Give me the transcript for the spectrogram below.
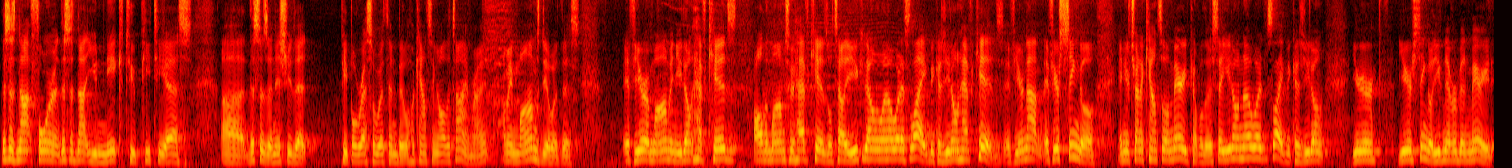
this is not foreign, this is not unique to PTS. Uh, this is an issue that people wrestle with in biblical counseling all the time, right? I mean, moms deal with this. If you're a mom and you don't have kids, all the moms who have kids will tell you you don't know what it's like because you don't have kids. If you're not, if you're single and you're trying to counsel a married couple, they'll say you don't know what it's like because you don't, you're you're single, you've never been married.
